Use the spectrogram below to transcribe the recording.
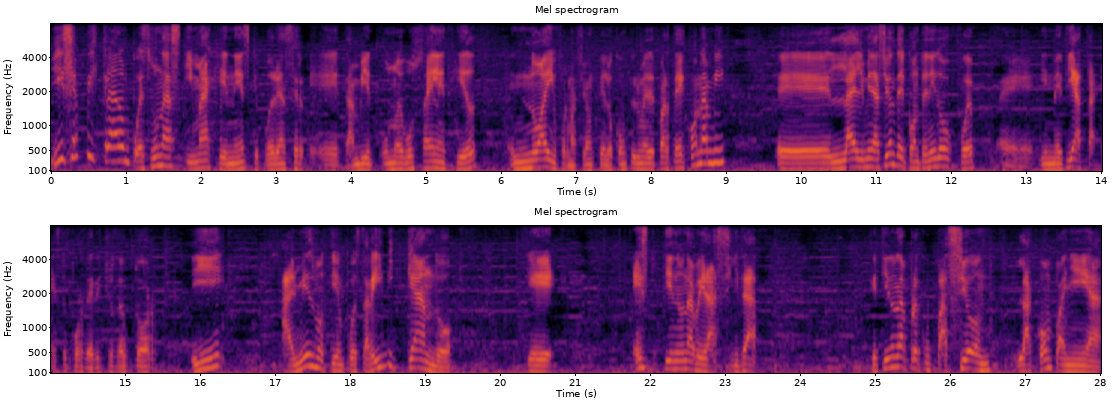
Y se filtraron pues unas imágenes que podrían ser eh, también un nuevo Silent Hill. No hay información que lo confirme de parte de Konami. Eh, la eliminación del contenido fue eh, inmediata, esto por derechos de autor. Y al mismo tiempo estaré indicando que esto tiene una veracidad que tiene una preocupación la compañía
